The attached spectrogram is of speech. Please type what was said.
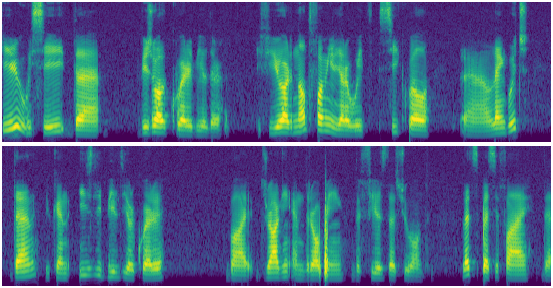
Here we see the Visual Query Builder. If you are not familiar with SQL uh, language, then you can easily build your query by dragging and dropping the fields that you want. Let's specify the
